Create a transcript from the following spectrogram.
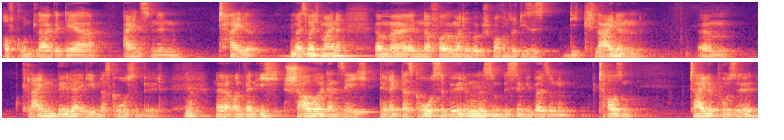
auf Grundlage der einzelnen Teile. Weißt du, was ich meine? Wir haben in der Folge mal darüber gesprochen, so dieses, die kleinen, ähm, kleinen Bilder ergeben das große Bild. Ja. Ne? Und wenn ich schaue, dann sehe ich direkt das große Bild mhm. und das ist so ein bisschen wie bei so einem 1000 Teile-Puzzle.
